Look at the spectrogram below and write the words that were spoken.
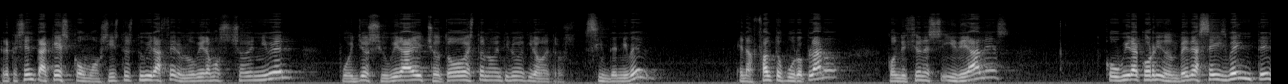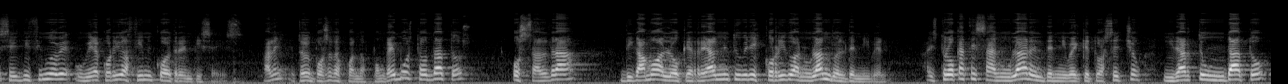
Representa que es como si esto estuviera a cero, no hubiéramos hecho desnivel, pues yo si hubiera hecho todos estos 99 kilómetros sin desnivel, en asfalto puro plano, condiciones ideales, hubiera corrido en vez de a 6.20, 6.19, hubiera corrido a 5.36, ¿vale? Entonces vosotros cuando os pongáis vuestros datos, os saldrá, digamos, a lo que realmente hubierais corrido anulando el desnivel. Esto lo que hace es anular el desnivel que tú has hecho y darte un dato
